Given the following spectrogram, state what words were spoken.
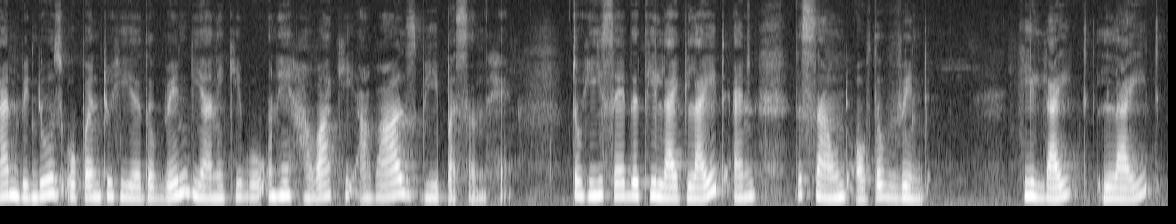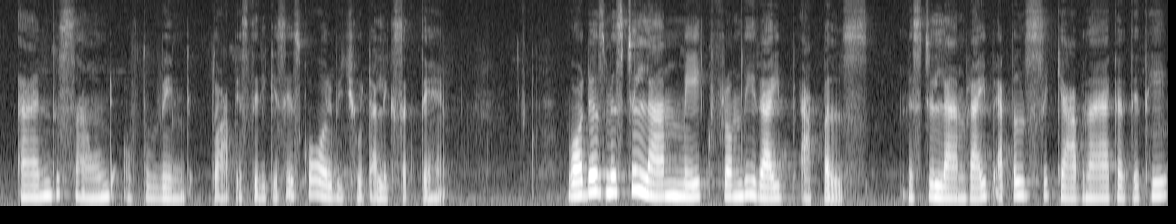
and windows open to hear the wind यानी कि वो उन्हें हवा की आवाज़ भी पसंद है। तो he said that he like light and the sound of the wind he like light and the sound of the wind तो आप इस तरीके से इसको और भी छोटा लिख सकते हैं। What does mister Lamb make from the ripe apples mister Lamb ripe apples से क्या बनाया करते थे?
